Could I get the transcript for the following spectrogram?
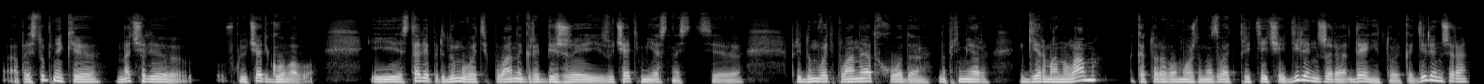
а преступники начали включать голову и стали придумывать планы грабежей, изучать местность, э, придумывать планы отхода. Например, Герман Лам, которого можно назвать предтечей Диллинджера, да и не только Диллинджера,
